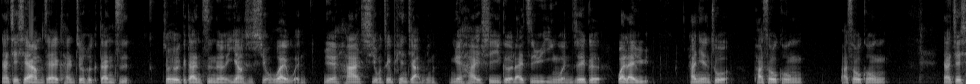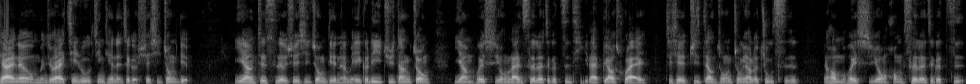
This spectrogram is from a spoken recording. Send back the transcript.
那接下来我们再来看最后一个单字，最后一个单字呢，一样是使用外文，因为它使用这个片假名，因为它也是一个来自于英文这个外来语，它念作パソコン，パソコン。那接下来呢，我们就来进入今天的这个学习重点。 一样，这次的学习重点呢，每一个例句当中，一样我们会使用蓝色的这个字体来标出来这些句子当中重要的助词，然后我们会使用红色的这个字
